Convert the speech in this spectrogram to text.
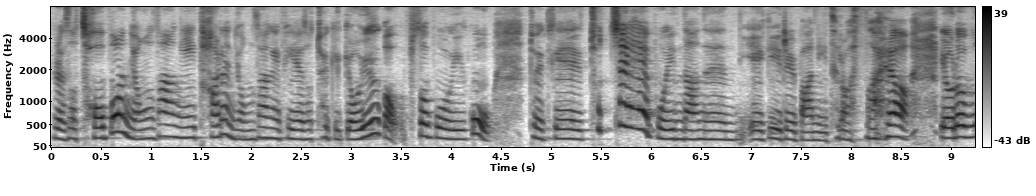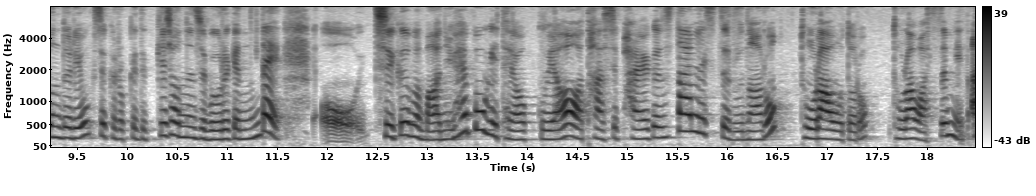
그래서 저번 영상이 다른 영상에 비해서 되게 여유가 없어 보이고 되게 초췌해 보인다는 얘기를 많이 들었어요. 여러분들이 혹시 그렇게 느끼셨는지 모르겠는데 어, 지금은 많이 회복이 되었고요. 다시 밝은 스타일리스트 루나로 돌아오도록 돌아왔습니다.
